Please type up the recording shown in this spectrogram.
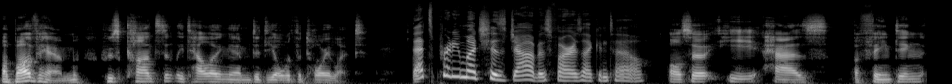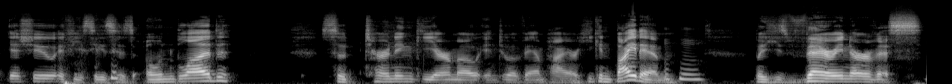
above him, who's constantly telling him to deal with the toilet. That's pretty much his job as far as I can tell. Also, he has a fainting issue if he sees his own blood. So turning Guillermo into a vampire, he can bite him, hmm but he's very nervous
